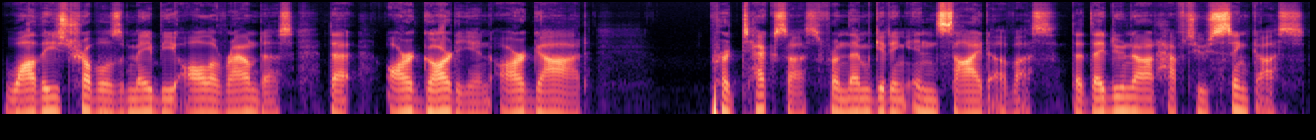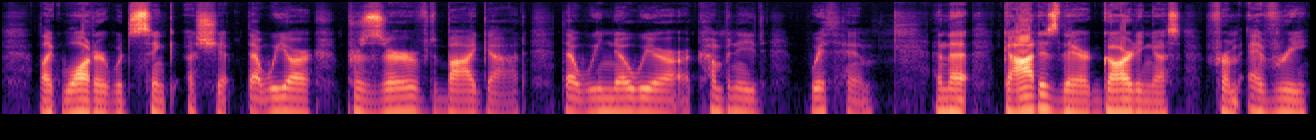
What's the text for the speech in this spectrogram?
while these troubles may be all around us, that our guardian, our God, protects us from them getting inside of us, that they do not have to sink us like water would sink a ship, that we are preserved by God, that we know we are accompanied with Him, and that God is there guarding us from every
